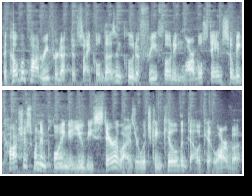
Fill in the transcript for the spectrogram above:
The copepod reproductive cycle does include a free-floating larval stage, so be cautious when employing a UV sterilizer which can kill the delicate larva.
